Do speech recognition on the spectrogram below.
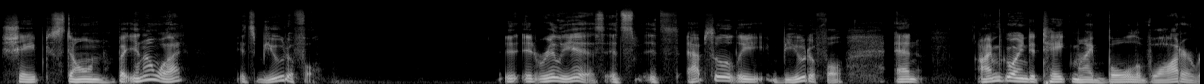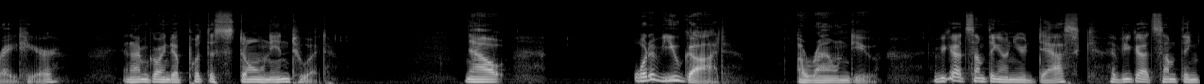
shaped stone. But you know what? It's beautiful. It, it really is. It's it's absolutely beautiful. And I'm going to take my bowl of water right here and I'm going to put the stone into it. Now, what have you got around you? Have you got something on your desk? Have you got something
